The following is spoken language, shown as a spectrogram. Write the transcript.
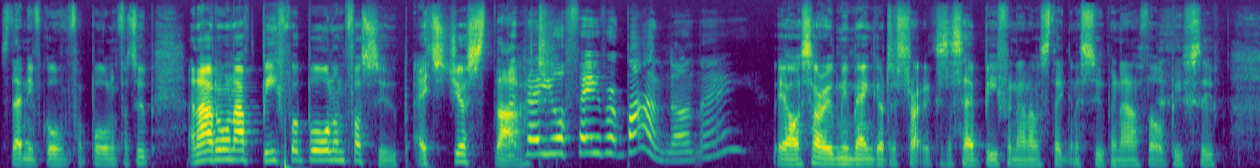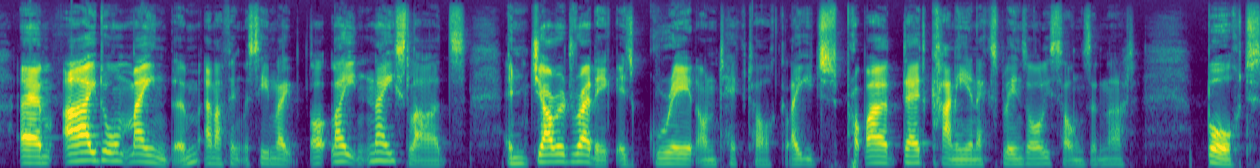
So then you've gone for Bowling for Soup. And I don't have beef with Bowling for Soup. It's just that. But they're your favourite band, aren't they? Yeah, sorry, me men got distracted because I said beef and then I was thinking of soup and I thought beef soup. Um, I don't mind them, and I think they seem like like nice lads. And Jaret Reddick is great on TikTok. Like he just proper dead canny and explains all his songs and that. But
